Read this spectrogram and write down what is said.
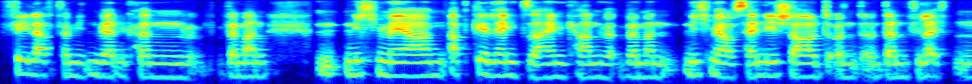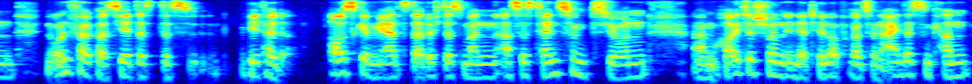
Fehler vermieden werden können, wenn man nicht mehr abgelenkt sein kann, wenn man nicht mehr aufs Handy schaut und, und dann vielleicht ein, ein Unfall passiert, das, das wird halt ausgemerzt, dadurch, dass man Assistenzfunktionen ähm, heute schon in der Teleoperation einsetzen kann.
